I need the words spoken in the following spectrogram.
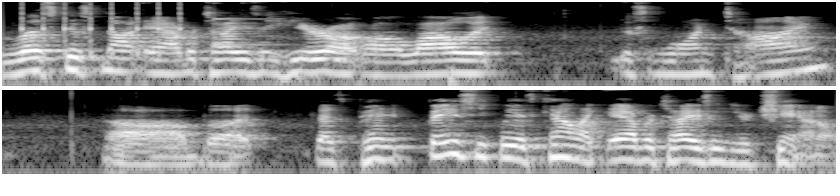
let's just not advertise it here. I'll, I'll allow it just one time. Uh, but that's basically, it's kind of like advertising your channel.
